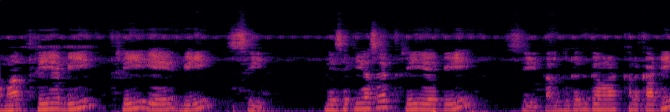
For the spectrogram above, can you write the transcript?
আমরা three A B three A B C নিচে কি আছে? থ্রি এ বি সি তাহলে দুটো যদি আমরা এখানে কাটি,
